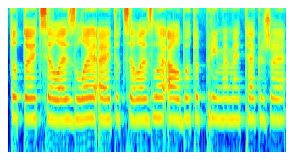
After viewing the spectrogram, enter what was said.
toto je celé zlé a je to celé zlé, alebo to príjmeme tak, že,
